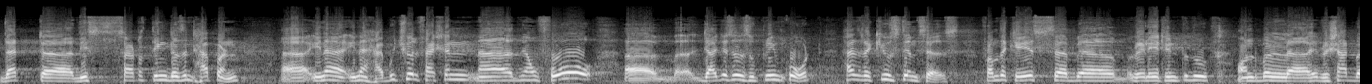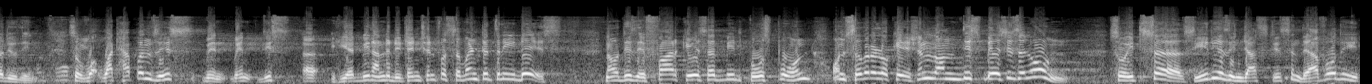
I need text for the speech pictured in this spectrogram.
that uh, this sort of thing doesn't happen uh, in, a, in a habitual fashion. Uh, you know, four uh, judges of the Supreme Court has recused themselves from the case uh, uh, relating to the Honorable uh, Rishad Bathiudeen. So wha- what happens is when, when this, he had been under detention for 73 days. Now this FR case had been postponed on several occasions on this basis alone. So it's a serious injustice and therefore the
